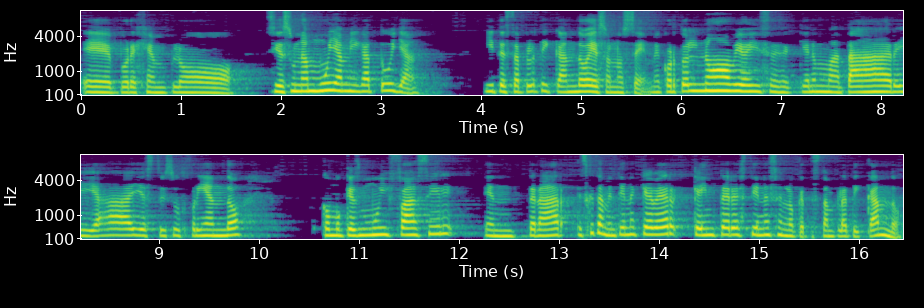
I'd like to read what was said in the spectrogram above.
eh, por ejemplo, si es una muy amiga tuya y te está platicando eso, no sé, me cortó el novio y se quieren matar y ay, estoy sufriendo, como que es muy fácil entrar, es que también tiene que ver qué interés tienes en lo que te están platicando.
